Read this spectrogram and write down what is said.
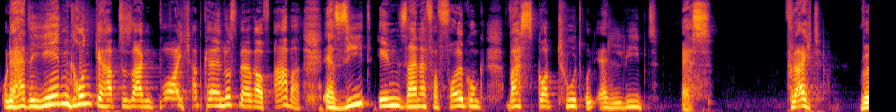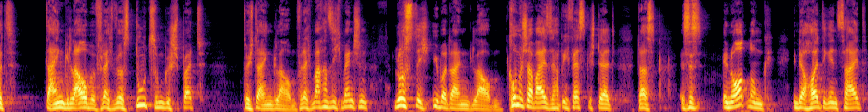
Und er hätte jeden Grund gehabt zu sagen, boah, ich habe keine Lust mehr drauf. Aber er sieht in seiner Verfolgung, was Gott tut und er liebt es. Vielleicht wird dein Glaube, vielleicht wirst du zum Gespött durch deinen Glauben. Vielleicht machen sich Menschen lustig über deinen Glauben. Komischerweise habe ich festgestellt, dass es ist in Ordnung in der heutigen Zeit.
